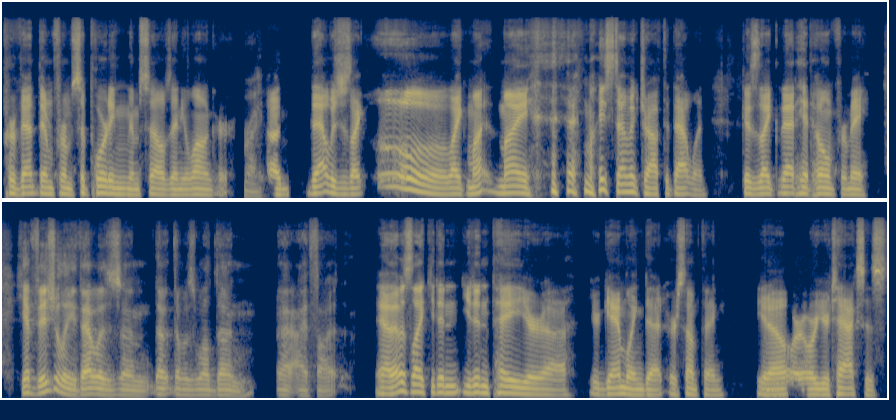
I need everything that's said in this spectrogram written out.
prevent them from supporting themselves any longer. Right. Uh, that was just like, oh, like my, my, my stomach dropped at that one. Cause like that hit home for me. Yeah, visually that was um that, that was well done. I, I thought. Yeah, that was like you didn't you didn't pay your uh your gambling debt or something, you know, or, or your taxes.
